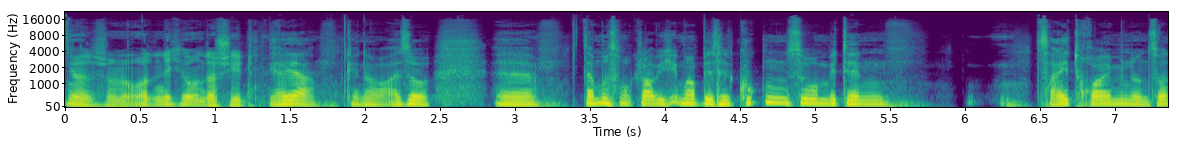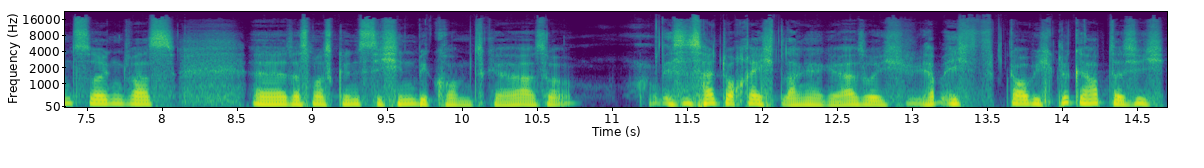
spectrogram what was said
Ja, das ist schon ein ordentlicher Unterschied. Ja, ja, genau. Also äh, da muss man, glaube ich, immer ein bisschen gucken, so mit den Zeiträumen und sonst irgendwas, äh, dass man es günstig hinbekommt. Gell? Also es ist halt doch recht lange. Gell? Also ich habe echt, glaube ich, Glück gehabt, dass ich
